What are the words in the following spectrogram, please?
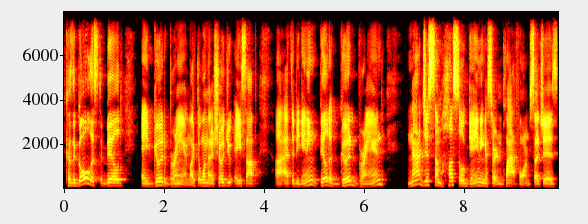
because the goal is to build a good brand, like the one that I showed you, Aesop, uh, at the beginning. Build a good brand, not just some hustle gaming a certain platform, such as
